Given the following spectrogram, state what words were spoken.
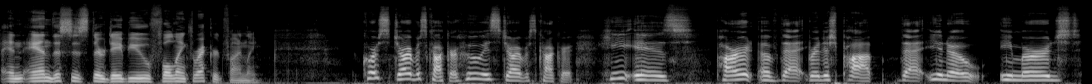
And, and this is their debut full length record finally. Of course, Jarvis Cocker. Who is Jarvis Cocker? He is part of that British pop that, you know, emerged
